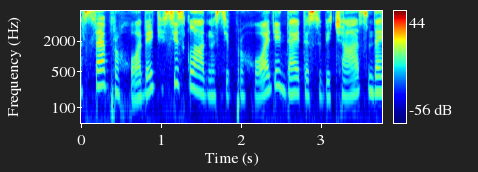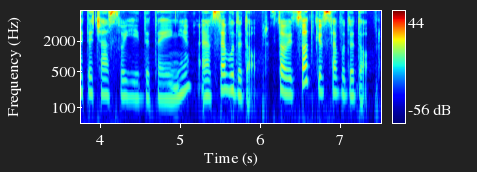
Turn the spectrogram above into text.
Все проходить, всі складності проходять. Дайте собі час, дайте час своїй дитині. Е, Все буде добре. 100% все буде добре.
